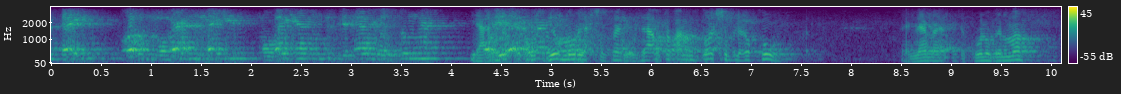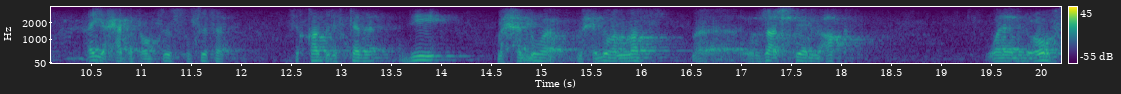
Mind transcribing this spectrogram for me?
البيت قسم مال الميت مبين في الكتاب والسنة. يعني دي أمور يحصل فيها الإنزاع وطبعا ما تدورش بالعقول. إنما تكون بالنص. أي حاجة تنصيص في صفة في قدر في كذا دي محلها محلها النص ما يرجعش فيها للعقل. ولا للعرف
